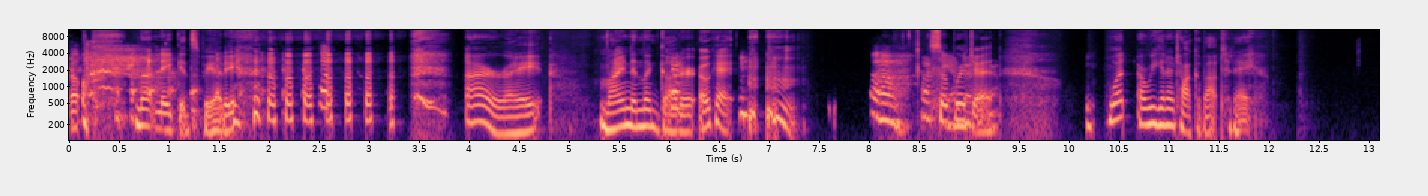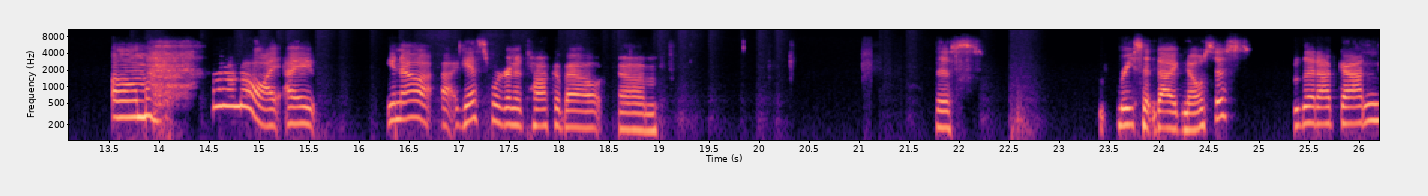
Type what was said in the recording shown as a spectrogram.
Oh. Not naked spaghetti. All right. Mine in the gutter. Okay. Oh, okay, So, Bridget, what are we going to talk about today? Um, I. I, you know, I guess we're going to talk about um, this recent diagnosis that I've gotten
